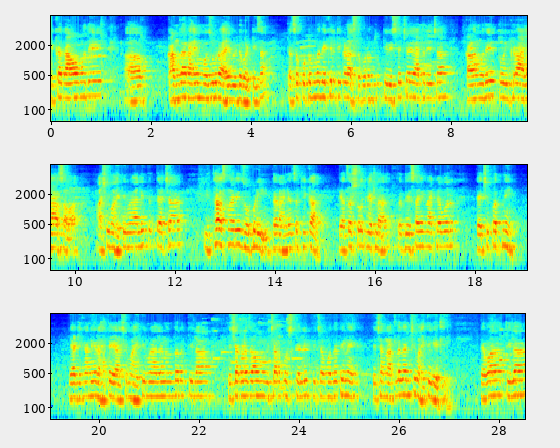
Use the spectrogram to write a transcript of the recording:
एका गावामध्ये कामगार आहे मजूर आहे विटभट्टीचा. त्याचं कुटुंब देखील तिकडं असतं परंतु तिरसेच्या यात्रेच्या काळामध्ये तो इकडं आला असावा अशी माहिती मिळाली. तर त्याच्या इथं असणारी झोपडी इथं राहण्याचं ठिकाण याचा शोध घेतला तर देसाई नाक्यावर त्याची पत्नी या ठिकाणी राहते अशी माहिती मिळाल्यानंतर तिला तिच्याकडे जाऊन विचारपूस केली. तिच्या मदतीने तिच्या नातलगांची माहिती घेतली. तेव्हा तिला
